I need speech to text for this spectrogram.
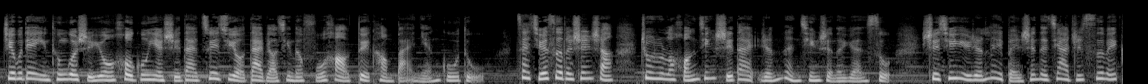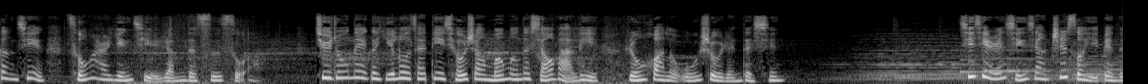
这部电影通过使用后工业时代最具有代表性的符号对抗百年孤独，在角色的身上注入了黄金时代人文精神的元素，使其与人类本身的价值思维更近，从而引起人们的思索。剧中那个遗落在地球上萌萌的小瓦力，融化了无数人的心。机器人形象之所以变得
